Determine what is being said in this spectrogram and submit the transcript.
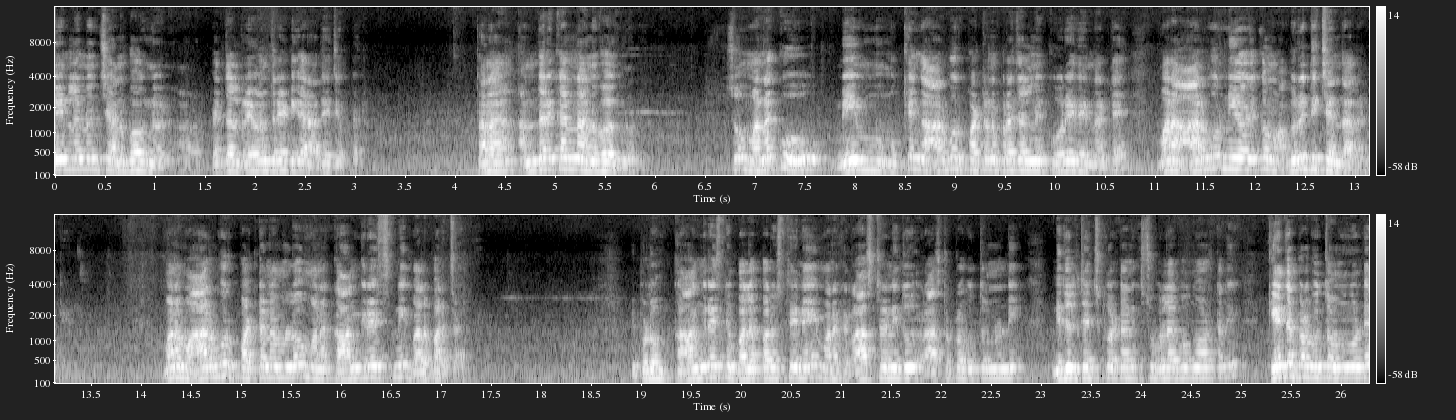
ఏళ్ళ నుంచి అనుభవజ్ఞుడు పెద్దలు రేవంత్ రెడ్డి గారు అదే చెప్పారు. తన అందరికన్నా అనుభవజ్ఞుడు. సో మనకు మేము ముఖ్యంగా ఆర్మూర్ పట్టణ ప్రజల్ని కోరేది ఏంటంటే మన ఆర్మూర్ నియోజకం అభివృద్ధి చెందాలంటే మనం ఆర్మూర్ పట్టణంలో మన కాంగ్రెస్ని బలపరచాలి. ఇప్పుడు కాంగ్రెస్ని బలపరిస్తేనే మనకు రాష్ట్ర నిధులు రాష్ట్ర ప్రభుత్వం నుండి నిధులు తెచ్చుకోవడానికి సులభంగా ఉంటుంది. కేంద్ర ప్రభుత్వం నుండి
